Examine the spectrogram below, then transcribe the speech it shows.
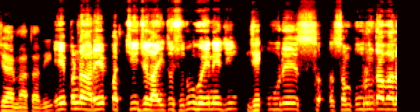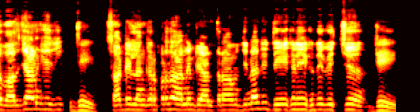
ਜੈ ਮਾਤਾ ਦੀ। ਇਹ ਭੰਡਾਰੇ 25 ਜੁਲਾਈ ਤੋਂ ਸ਼ੁਰੂ ਹੋਏ ਨੇ ਜੀ। ਜੀ। ਪੂਰੇ ਸ- ਸੰਪੂਰਨਤਾ ਵੱਲ ਵੱਧ ਜਾਣਗੇ ਜੀ। ਜੀ। ਸਾਡੇ ਲੰਗਰ ਪ੍ਰਧਾਨ ਨੇ ਬੇਅੰਤ ਰਾਮ ਜਿਨ੍ਹਾਂ ਦੀ ਦੇਖ ਰੇਖ ਦੇ ਵਿੱਚ ਜੀ।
